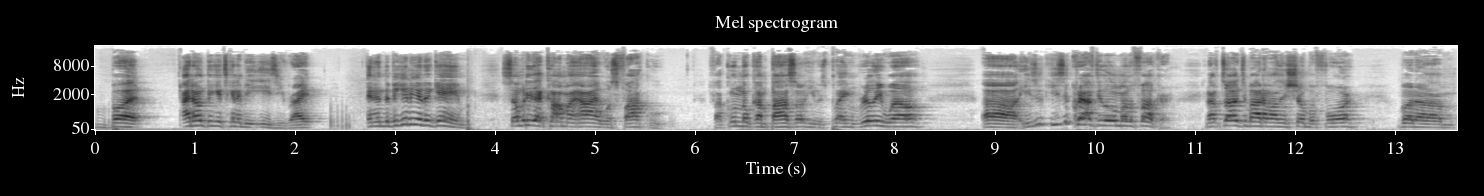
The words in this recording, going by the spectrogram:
but I don't think it's going to be easy, right? And in the beginning of the game, somebody that caught my eye was Facu. Facundo Campazzo. He was playing really well. Uh, he's, a, he's a crafty little motherfucker. And I've talked about him on this show before, but um,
